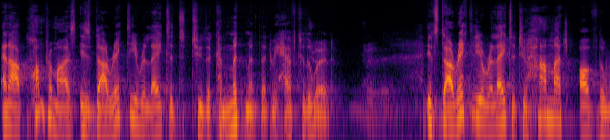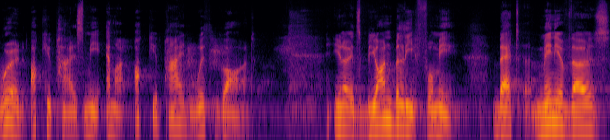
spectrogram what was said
and our compromise is directly related to the commitment that we have to the Word it's directly related to how much of the word occupies me. Am I occupied with God? You know, it's beyond belief for me that many of those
